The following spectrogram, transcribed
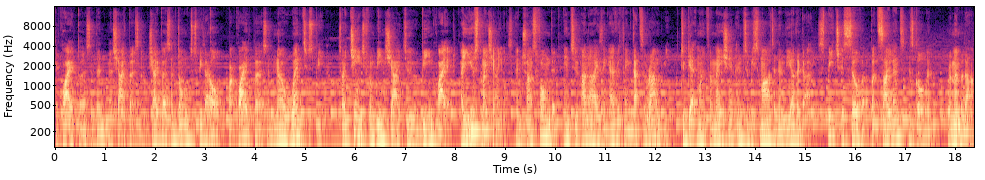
a quiet person than a shy person. Shy person don't want to speak at all, but quiet person know when to speak. So I changed from being shy to being quiet. I used my shyness and transformed it into analyzing everything that's around me to get more information and to be smarter than the other guy. Speech is silver, but silence is golden. Remember that.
